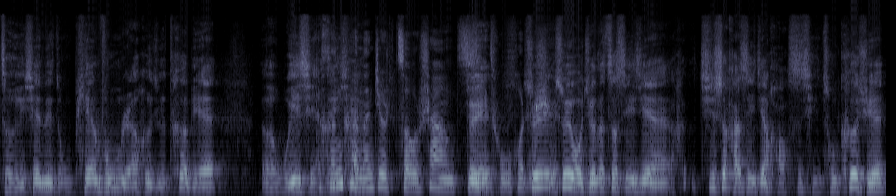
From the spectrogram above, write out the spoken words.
走一些那种偏锋，然后就特别。呃，危险很可能就走上歧途，或者是。所以，所以我觉得这是一件，其实还是一件好事情。从科学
